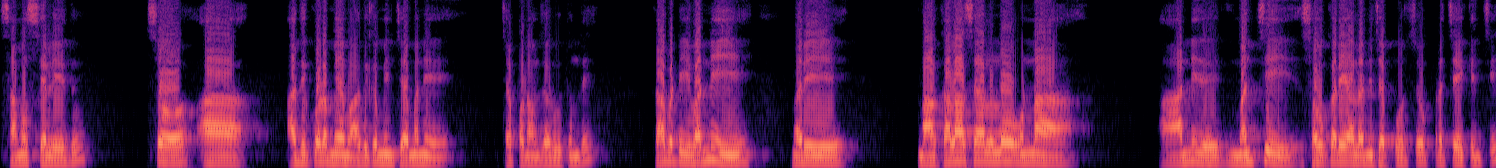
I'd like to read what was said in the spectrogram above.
సమస్య లేదు. సో అది కూడా మేము అధిగమించామని చెప్పడం జరుగుతుంది. కాబట్టి ఇవన్నీ మరి మా కళాశాలలో ఉన్న అన్ని మంచి సౌకర్యాలని చెప్పవచ్చు ప్రత్యేకించి.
